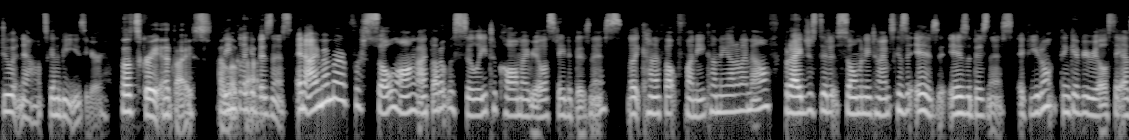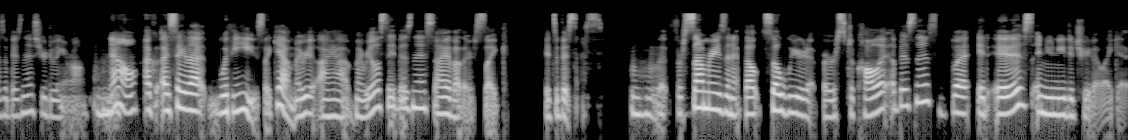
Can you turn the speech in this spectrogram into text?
do it now. It's going to be easier. That's great advice. I Think like that. a business. And I remember for so long, I thought it was silly to call my real estate a business. Like, kind of felt funny coming out of my mouth. But I just did it so many times because it is. It is a business. If you don't think of your real estate as a business, you're doing it wrong. Mm-hmm. Now, I, I, say that with ease. Like, yeah, my real, I have my real estate business. I have others. Like, it's a business. Mm-hmm. But for some reason, it felt so weird at first to call it a business, but it is, and you need to treat it like it.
